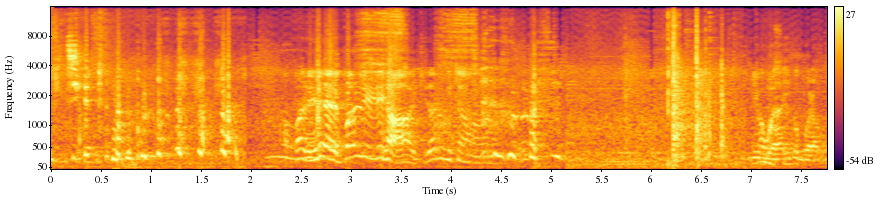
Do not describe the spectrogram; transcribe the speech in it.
미치겠다 아, 빨리 해 빨리 아 기다리고 있잖아 이거 뭐야? 이거 뭐라고?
